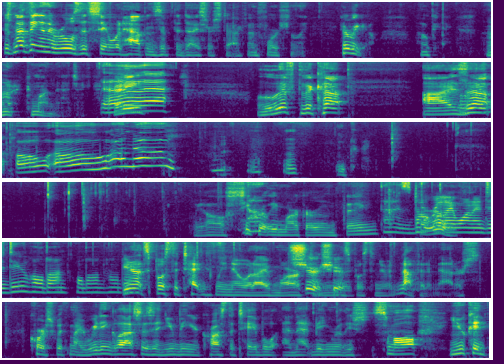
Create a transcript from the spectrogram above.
there's nothing in the rules that say what happens if the dice are stacked, unfortunately. Here we go. Okay. All right, come on, Magic. Ready? Uh, Lift the cup. Eyes up. oh, oh, oh no. Okay. We all secretly mark our own thing. That is not Oh, what? I wanted to do. Hold on, hold on, hold on. You're not supposed to technically know what I've marked. Sure, and You're not supposed to know it. Not that it matters. Of course, with my reading glasses and you being across the table and that being really sh- small, you could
